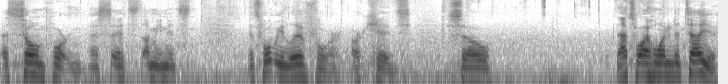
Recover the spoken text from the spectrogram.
that's so important. It's, it's I mean it's it's what we live for, our kids. So that's why I wanted to tell you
